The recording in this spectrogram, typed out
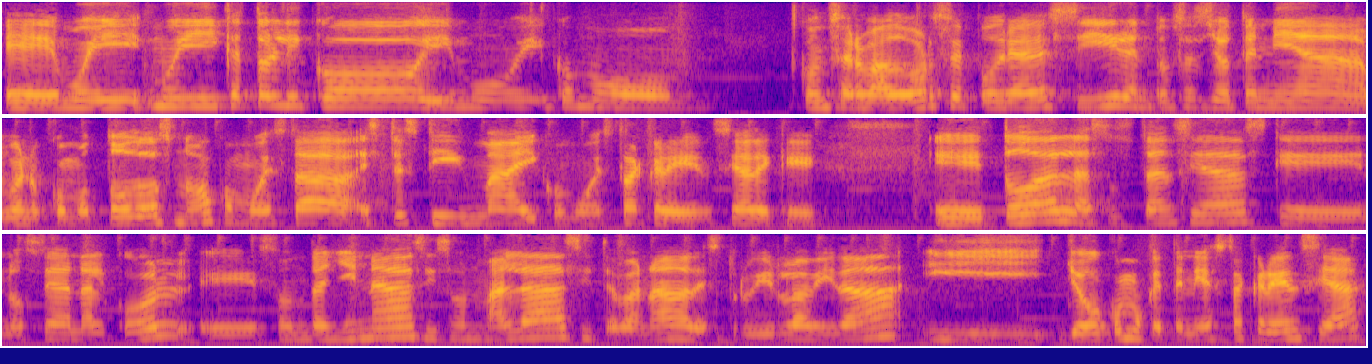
eh, muy, muy católico y muy como conservador, se podría decir. Entonces yo tenía, bueno, como todos, ¿no? Como esta, este estigma y como esta creencia de que eh, todas las sustancias que no sean alcohol eh, son dañinas y son malas y te van a destruir la vida. Y yo como que tenía esta creencia.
